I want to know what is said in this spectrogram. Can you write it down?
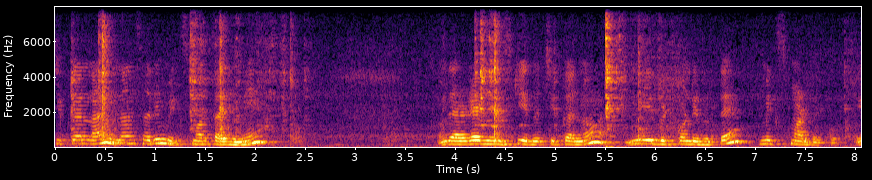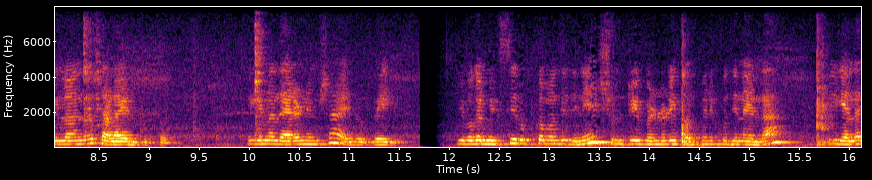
ಚಿಕನ್ನ ಇನ್ನೊಂದು ಸರಿ ಮಿಕ್ಸ್ ಮಾಡ್ತಾ ಇದ್ದೀನಿ. ಒಂದು ಎರಡೆರಡು ನಿಮಿಷಕ್ಕೆ ಇದು ಚಿಕನ್ನು ನೀರು ಬಿಟ್ಕೊಂಡಿರುತ್ತೆ ಮಿಕ್ಸ್ ಮಾಡಬೇಕು. ಇಲ್ಲಾಂದರೆ ತಳ ಹಿಡ್ಬಿಡ್ತದೆ ಈಗ ಇನ್ನೊಂದು ಎರಡು ನಿಮಿಷ ಇದು ಬೇಯಿ ಇವಾಗ ಮಿಕ್ಸಿ ರುಬ್ಕೊಂಬಂದಿದ್ದೀನಿ. ಶುಂಠಿ, ಬೆಳ್ಳುಳ್ಳಿ ಕೊತ್ತಂಬರಿ ಪುದೀನ ಎಲ್ಲ ಈಗೆಲ್ಲ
